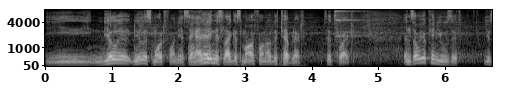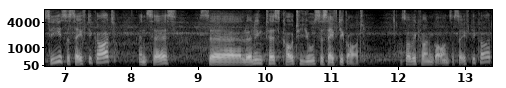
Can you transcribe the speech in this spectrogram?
Ye- Nearly, nearly a smartphone, yes. The Okay. handling is like a smartphone or a tablet. That's right. And so you can use it. You see the safety guard and says the learning test how to use the safety guard. So we can go on the safety guard.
